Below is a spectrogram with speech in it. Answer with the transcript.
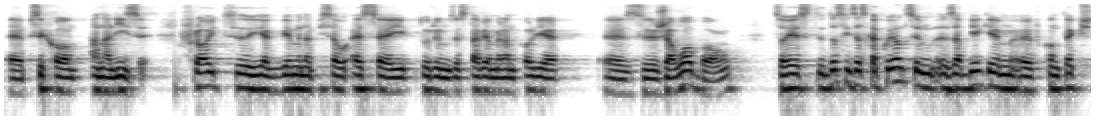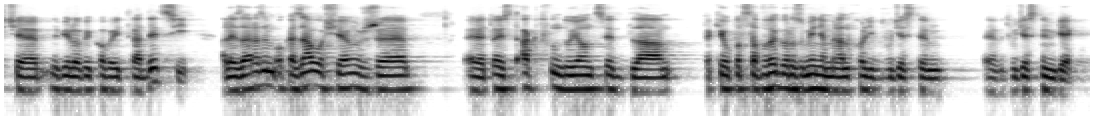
e, psychoanalizy. Freud, y, jak wiemy, napisał esej, w którym zestawia melancholię e, z żałobą, co jest dosyć zaskakującym zabiegiem e, w kontekście wielowiekowej tradycji, ale zarazem okazało się, że to jest akt fundujący dla takiego podstawowego rozumienia melancholii w XX, w XX wieku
